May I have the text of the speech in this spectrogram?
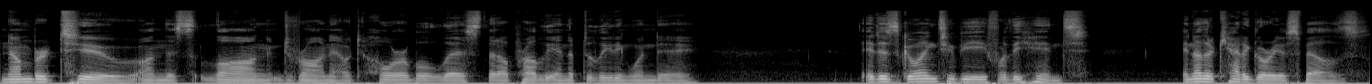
Number two on this long, drawn out, horrible list that I'll probably end up deleting one day. It is going to be for the hint. Another category of spells.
